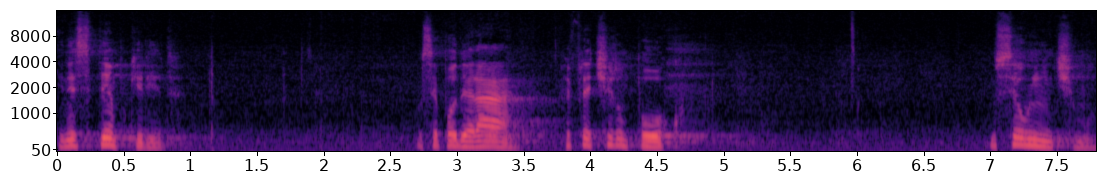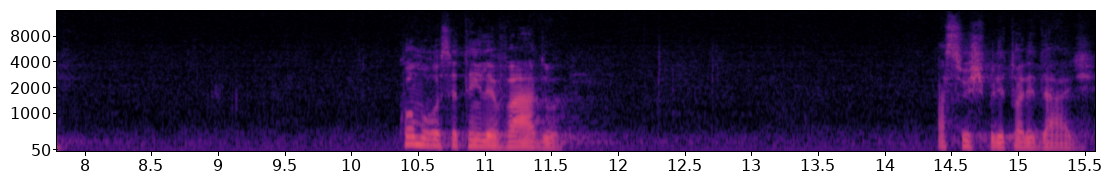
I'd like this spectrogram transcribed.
E nesse tempo, querido, você poderá refletir um pouco no seu íntimo. Como você tem levado a sua espiritualidade?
